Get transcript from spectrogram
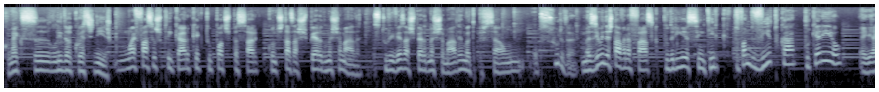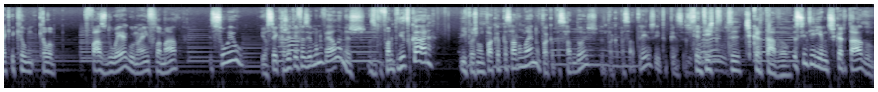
como é que se lida com esses dias? Não é fácil explicar o que é que tu podes passar quando estás à espera de uma chamada. Se tu vives à espera de uma chamada, é uma depressão absurda. Mas eu ainda estava na fase que poderia sentir que o telefone devia tocar, porque era eu. Aí há aquele, aquela fase do ego, não é? Inflamado. Sou eu. Eu sei que rejeitei fazer uma novela, mas, mas o telefone podia tocar. E depois não toca passado um ano, não toca passado dois, não toca passado três, e tu pensas. Sentiste-te descartável? Eu sentiria-me descartado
